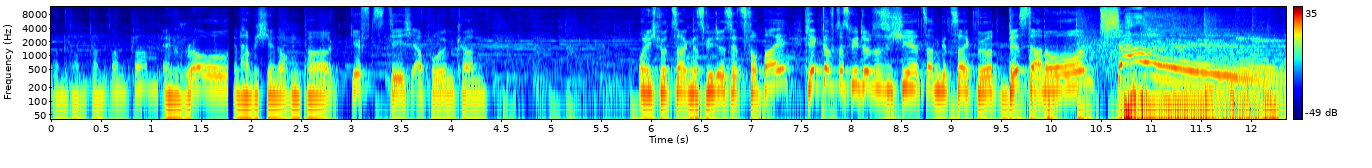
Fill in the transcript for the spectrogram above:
bam, bam, bam, bam, bam. Enroll. Dann habe ich hier noch ein paar Gifts, die ich abholen kann. Und ich würde sagen, das Video ist jetzt vorbei. Klickt auf das Video, das sich hier jetzt angezeigt wird. Bis dann und ciao!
